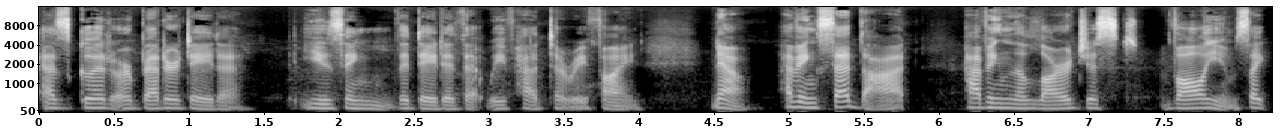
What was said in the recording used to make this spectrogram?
as good or better data using the data that we've had to refine. Now, having said that, having the largest volumes, like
